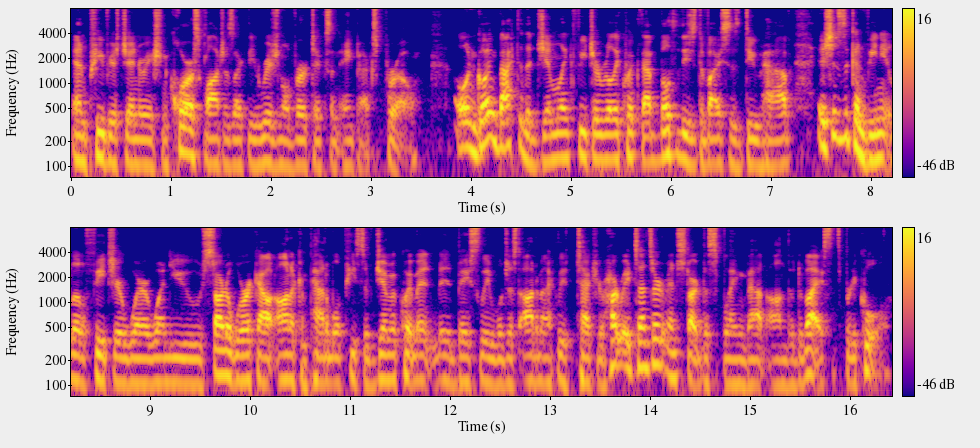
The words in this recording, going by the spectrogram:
and previous generation Coros watches like the original Vertix and Apex Pro. Oh, and going back to the Gym Link feature really quick that both of these devices do have, it's just a convenient little feature where when you start a workout on a compatible piece of gym equipment, it basically will just automatically detect your heart rate sensor and start displaying that on the device. It's pretty cool.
